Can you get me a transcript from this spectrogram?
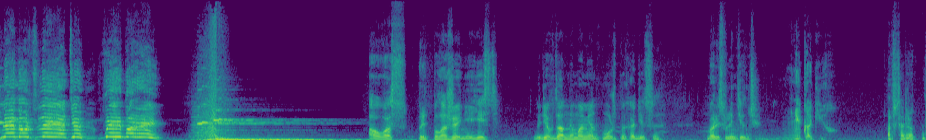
Мне нужны эти выборы! А у вас предположение есть, где в данный момент может находиться Борис Валентинович? Никаких. Абсолютно.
